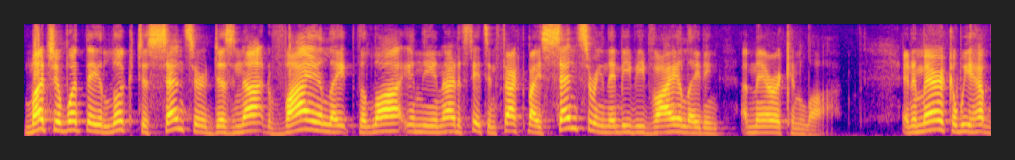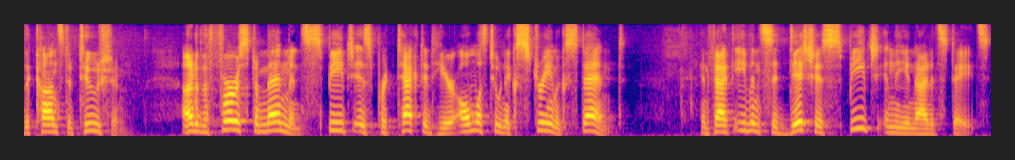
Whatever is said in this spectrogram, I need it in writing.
much of what they look to censor does not violate the law in the United States. In fact, by censoring, they may be violating American law. In America, we have the Constitution. Under the First Amendment, speech is protected here almost to an extreme extent. In fact, even seditious speech in the United States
